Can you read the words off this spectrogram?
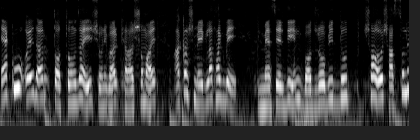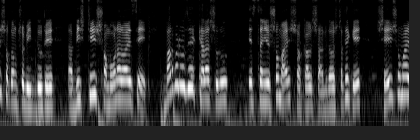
একু ওয়েদার তথ্য অনুযায়ী শনিবার খেলার সময় আকাশ মেঘলা থাকবে। ম্যাচের দিন বজ্রবিদ্যুৎ সহ সাতচল্লিশ শতাংশ বিদ্যুতে বৃষ্টির সম্ভাবনা রয়েছে। বারবাডোজে খেলা শুরু স্থানীয় সময় সকাল সাড়ে দশটা থেকে, সেই সময়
